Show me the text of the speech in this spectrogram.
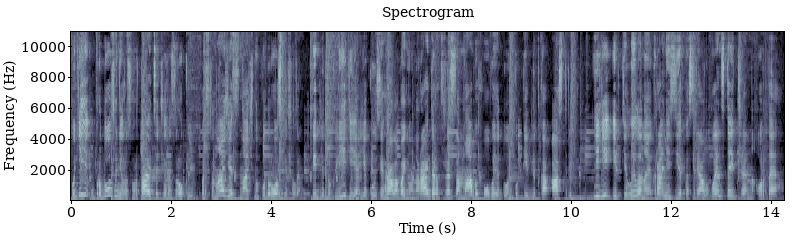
Події у продовженні розгортаються через роки. Персонажі значно подорослішали. Підліток Лідія, яку зіграла Вайнона Райдер, вже сама виховує доньку підлітка Астрід. Її і втілила на екрані зірка серіалу Венздей Дженна Ортега.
